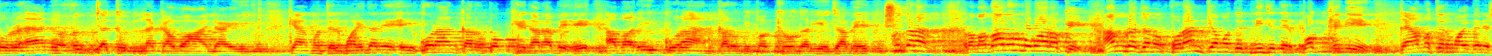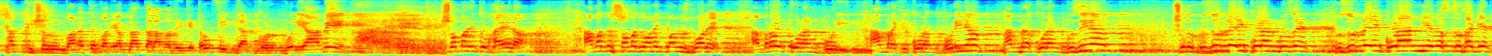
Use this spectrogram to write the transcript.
কোরআন হুজ্জাতুল লাকা ওয়া আলাইক। কিয়ামতের ময়দানে এই কোরআন কারও পক্ষে দাঁড়াবে আবার এই কোরআন কারও বিপক্ষেও দাঁড়িয়ে যাবে। সুতরাং রমাদানুল মুবারকে আমরা যেন কোরআনকে আমাদের নিজেদের পক্ষে নিয়ে কিয়ামতের ময়দানে সাক্ষী স্বরূপ বানাতে পারি আল্লাহ তাআলা আমাদেরকে তৌফিক দান করুন। বলি আমিন। সম্মানিত ভাইয়েরা আমাদের সমাজে অনেক মানুষ বলেন আমরাও কোরআন পড়ি। আমরা কি কোরআন পড়ি না? আমরা কোরআন বুঝি না। শুধু হুজুররাই কোরআন বোঝেন, হুজুররাই কোরআন নিয়ে ব্যস্ত থাকেন,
